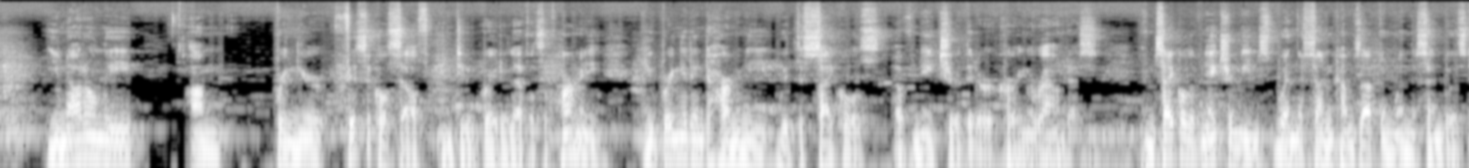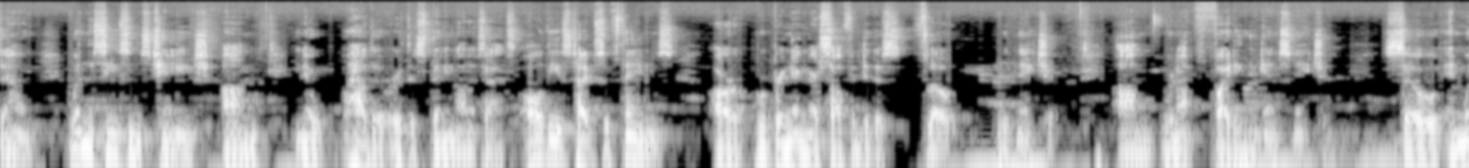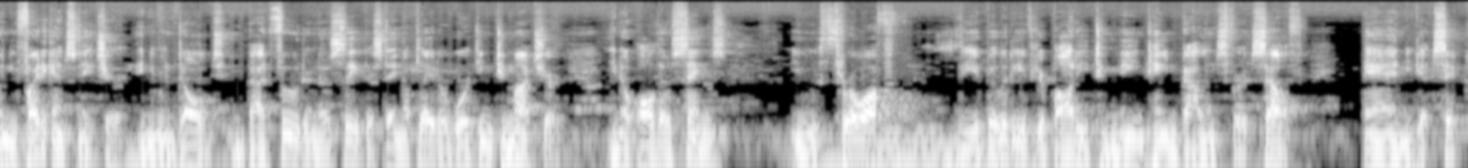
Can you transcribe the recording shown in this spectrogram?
you not only um, bring your physical self into greater levels of harmony, you bring it into harmony with the cycles of nature that are occurring around us. And cycle of nature means when the sun comes up and when the sun goes down, when the seasons change, um, you know, how the earth is spinning on its axis. All these types of things are, we're bringing ourselves into this flow with nature. Um, we're not fighting against nature. So, and when you fight against nature and you indulge in bad food or no sleep or staying up late or working too much or you know, all those things, you throw off the ability of your body to maintain balance for itself, and you get sick,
